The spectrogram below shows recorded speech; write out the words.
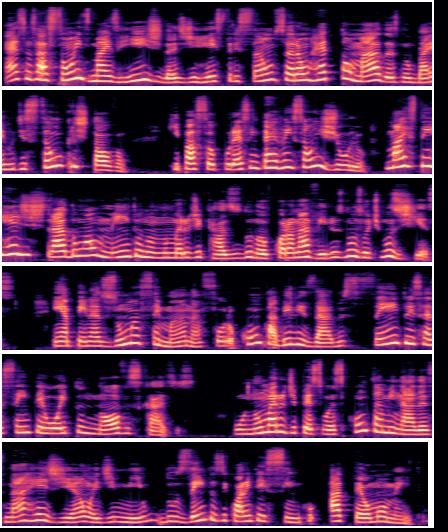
Essas ações mais rígidas de restrição serão retomadas no bairro de São Cristóvão, que passou por essa intervenção em julho, mas tem registrado um aumento no número de casos do novo coronavírus nos últimos dias. Em apenas uma semana foram contabilizados 168 novos casos. O número de pessoas contaminadas na região é de 1.245 até o momento.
